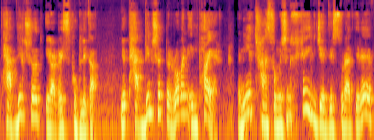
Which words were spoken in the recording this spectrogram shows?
تبدیل شد یا res publica یا تبدیل شد به Roman Empire یعنی یه transformation خیلی جدی صورت گرفت.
